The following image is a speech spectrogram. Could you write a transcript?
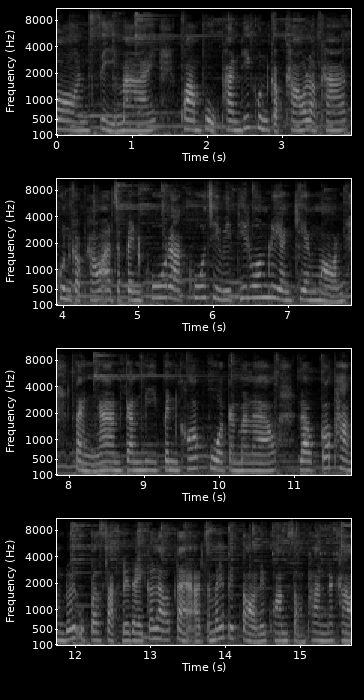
Wands สี่ไม้ ความผูกพันที่คุณกับเขาหรอคะ คุณกับเขาอาจจะเป็นคู่รักคู่ชีวิตที่ร่วมเรียงเคียงหมอน แต่งงานกันมีเป็นครอบครัวกันมาแล้ว แล้วก็พังด้วยอุปสรรคใด ๆ ก็แล้วแต่อาจจะไม่ไปต่อในความสัมพันธ์นะคะ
